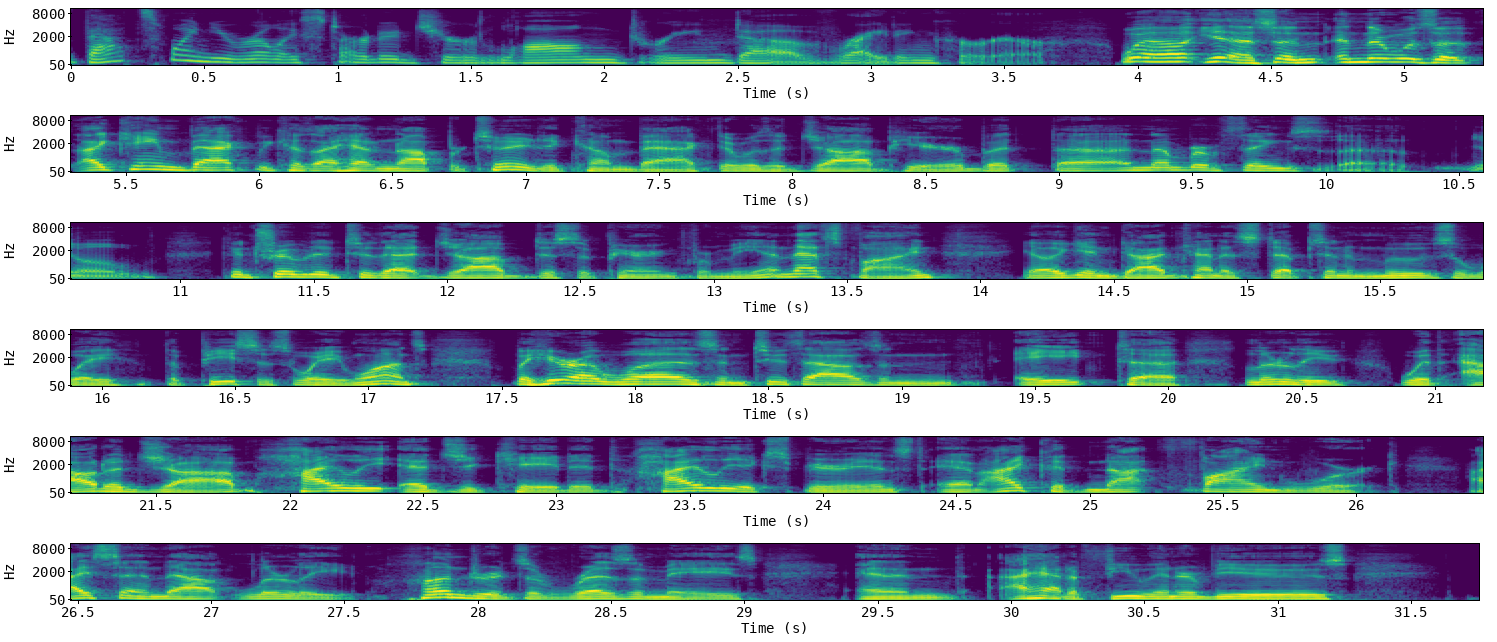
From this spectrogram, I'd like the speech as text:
that's when you really started your long dreamed of writing career. Well, yes, and, and there was a I came back because I had an opportunity to come back. There was a job here, but uh, a number of things uh, you know contributed to that job disappearing from me, and that's fine. You know, again, God kind of steps in and moves away the pieces the way He wants. But here I was in 2008, uh, literally without a job, highly educated, highly experienced, and I could not find work. I send out literally hundreds of resumes and I had a few interviews,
